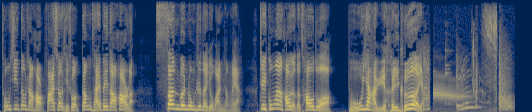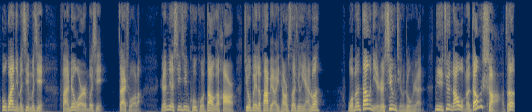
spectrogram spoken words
重新登上号，发消息说刚才被盗号了。三分钟之内就完成了呀！这公安好友的操作不亚于黑客呀！不管你们信不信，反正我是不信。再说了，人家辛辛苦苦盗个号，就为了发表一条色情言论，我们当你是性情中人，你却拿我们当傻子。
